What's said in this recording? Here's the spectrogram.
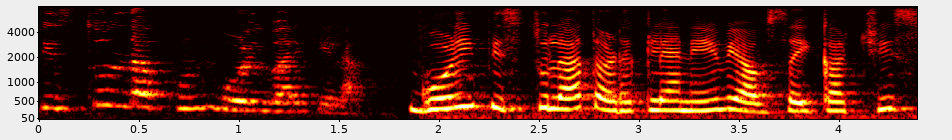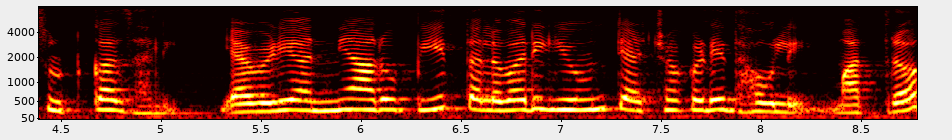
पिस्तूल दाखवून गोळीबार केला. गोळी पिस्तुलात अडकल्याने व्यावसायिकाची सुटका झाली. यावेळी अन्य आरोपी तलवारी घेऊन त्याच्याकडे धावले. मात्र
